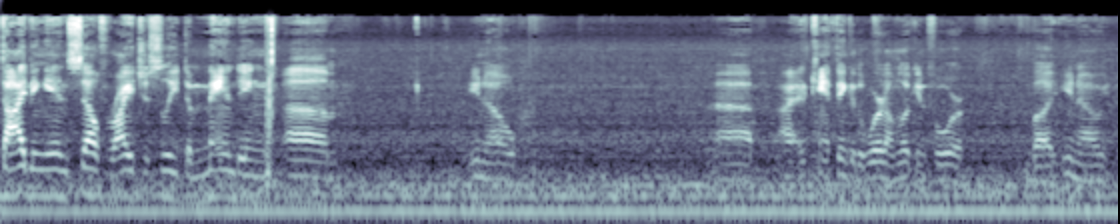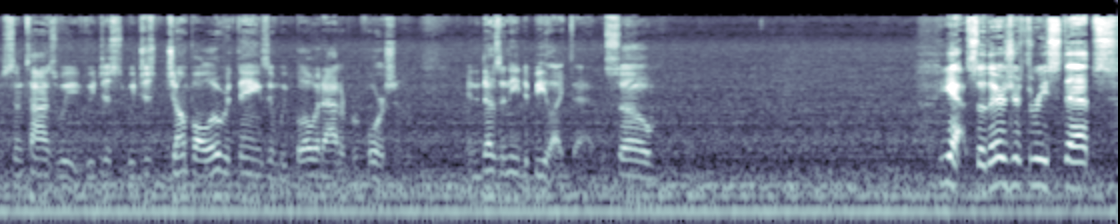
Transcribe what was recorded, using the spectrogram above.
diving in self righteously, demanding. Um, you know, uh, I can't think of the word I'm looking for, but you know, sometimes we, we just we just jump all over things and we blow it out of proportion, and it doesn't need to be like that. So, yeah, so there's your three steps.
